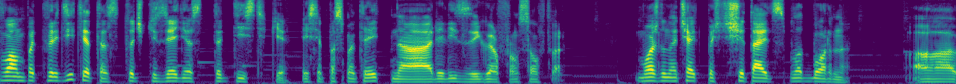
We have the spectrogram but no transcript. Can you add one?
вам подтвердить это с точки зрения статистики, если посмотреть на релизы игр From Software. Можно начать посчитать с Bloodborne. А,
